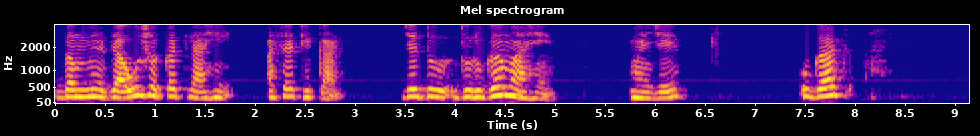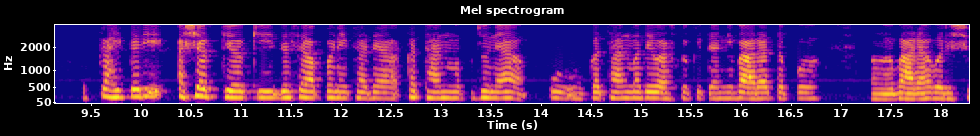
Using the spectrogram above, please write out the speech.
गम्य जाऊ शकत नाही असं ठिकाण. जे दु दुर्गम आहे म्हणजे उगाच काहीतरी अशक्य की जसं आपण एखाद्या कथां जुन्या कथांमध्ये वाचतो की त्यांनी बारा तप बारा वर्ष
